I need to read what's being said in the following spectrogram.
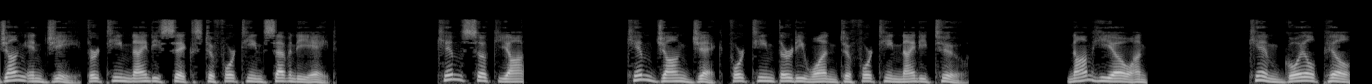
Zheng In Ji (1396–1478), Kim Suk Ya Kim Jong-jik (1431–1492), Nam Hyo-on, Kim Goyal-pil,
